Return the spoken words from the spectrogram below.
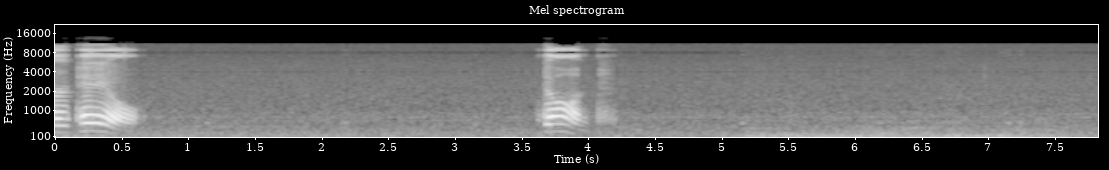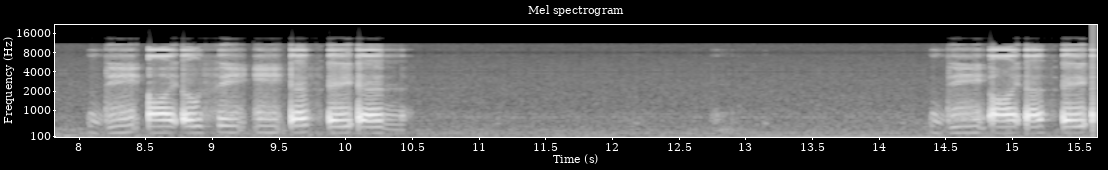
Curtail, daunt, D-I-O-C-E-S-A-N, D-I-S-A-S-F-E-C-T-E-D,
